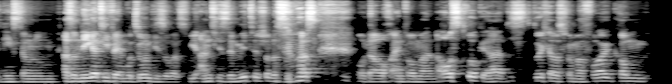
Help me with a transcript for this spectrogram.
da ging es dann um, also negative Emotionen, wie sowas wie antisemitisch oder sowas. Oder auch einfach mal ein Ausdruck. Ja, das ist durchaus schon mal vorgekommen.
